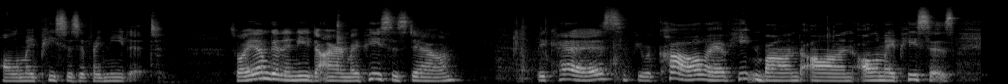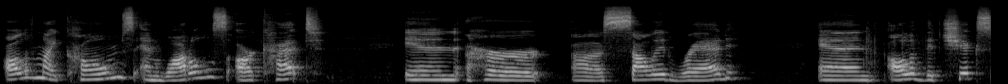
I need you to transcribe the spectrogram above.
all of my pieces if I need it. So I am going to need to iron my pieces down because if you recall, I have heat and bond on all of my pieces. All of my combs and wattles are cut in her uh, solid red and all of the chicks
